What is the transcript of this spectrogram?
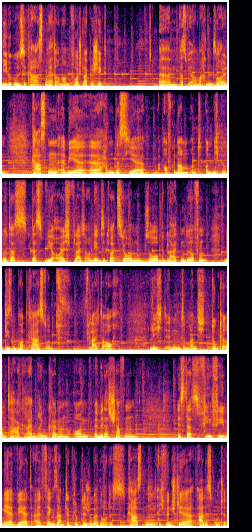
Liebe Grüße, Carsten. Er hat auch noch einen Vorschlag geschickt ähm, was wir auch machen sollen. Carsten, äh, wir äh, haben das hier aufgenommen und, und mich berührt das, dass wir euch vielleicht auch in Lebenssituationen so begleiten dürfen mit diesem Podcast und vielleicht auch Licht in so manch dunkleren Tag reinbringen können. Und wenn wir das schaffen, ist das viel, viel mehr wert als der gesamte Club de Jugadores. Carsten, ich wünsche dir alles Gute.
